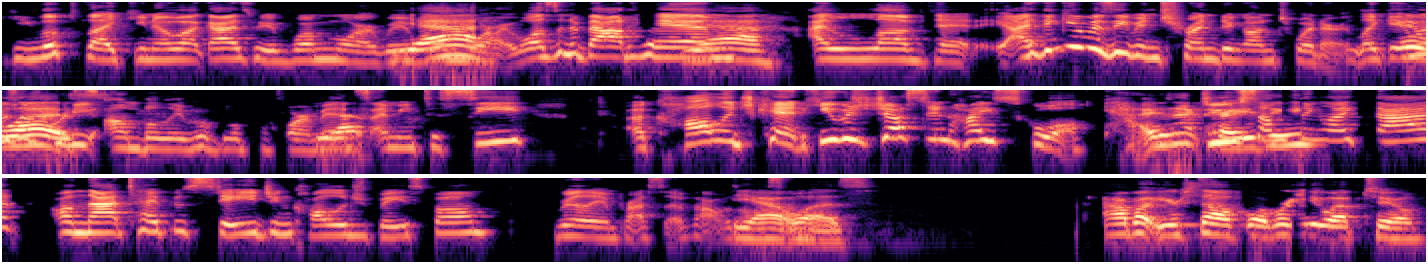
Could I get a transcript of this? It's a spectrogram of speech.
he looked like, you know what, guys, we have one more. We have yeah. one more. It wasn't about him. Yeah. I loved it. I think it was even trending on Twitter. Like it, it was, was, a pretty unbelievable performance. Yep. I mean, to see a college kid, he was just in high school. Isn't that do crazy? something like that on that type of stage in college baseball. Really impressive. That was yeah, awesome. it was. How about yourself? What were you up to?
